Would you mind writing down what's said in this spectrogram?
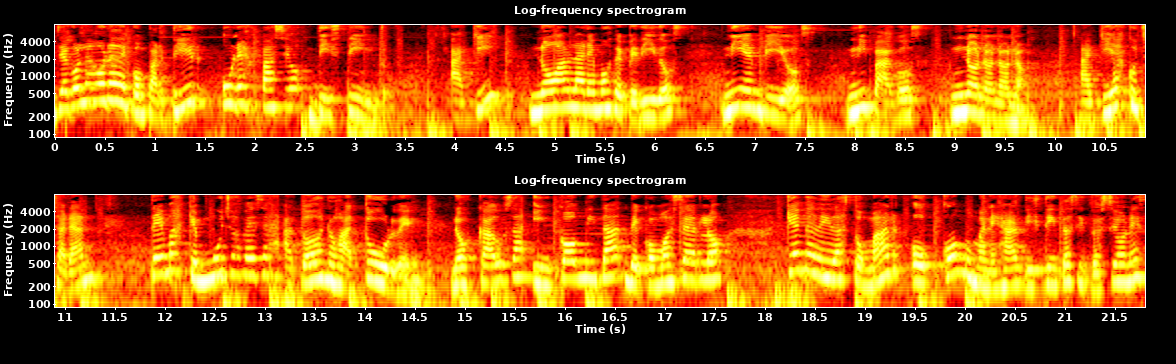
Llegó la hora de compartir un espacio distinto. Aquí no hablaremos de pedidos, ni envíos, ni pagos. No, no, no, no. Aquí escucharán temas que muchas veces a todos nos aturden, nos causa incógnita de cómo hacerlo, qué medidas tomar o cómo manejar distintas situaciones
